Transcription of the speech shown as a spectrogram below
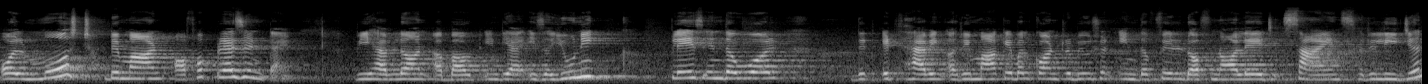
almost demand of a present time. We have learned about India is a unique place in the world it's having a remarkable contribution in the field of knowledge, science, religion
